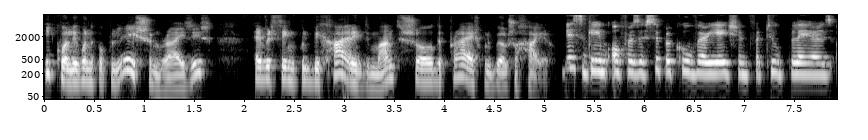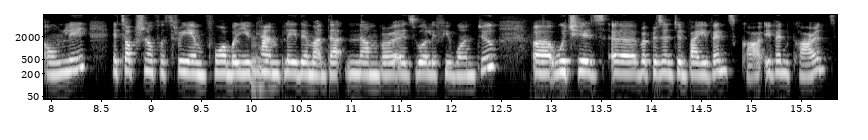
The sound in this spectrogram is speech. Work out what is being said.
Equally, when the population rises, everything will be higher in demand, so the price will be also higher. This game offers a super cool variation for two players only. It's optional for three and four, but you can play them at that number as well if you want to, uh, which is uh, represented by events car- event cards.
